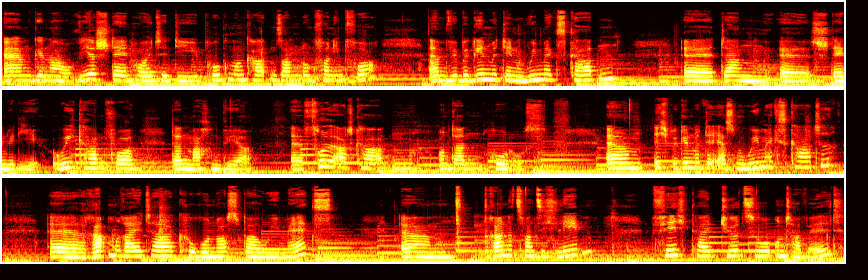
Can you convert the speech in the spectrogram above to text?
Ähm, genau, wir stellen heute die Pokémon-Kartensammlung von ihm vor. Ähm, wir beginnen mit den Remix-Karten. Äh, dann äh, stellen wir die Wii-Karten vor. Dann machen wir äh, Full-Art-Karten und dann Holos. Ähm, ich beginne mit der ersten Remix-Karte äh, Rappenreiter Koronospa Remax. Ähm, 320 Leben. Fähigkeit Tür zur Unterwelt.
